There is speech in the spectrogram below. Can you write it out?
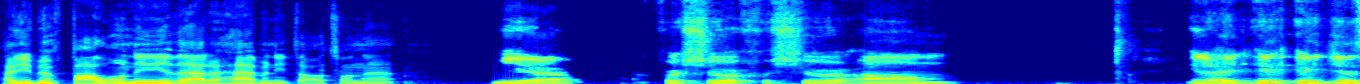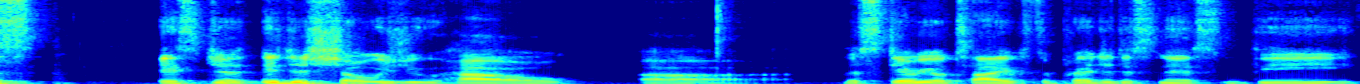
Have you been following any of that, or have any thoughts on that? Yeah, for sure, for sure. Um, you know, it, it, it just it's just it just shows you how uh the stereotypes, the prejudiceness, the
